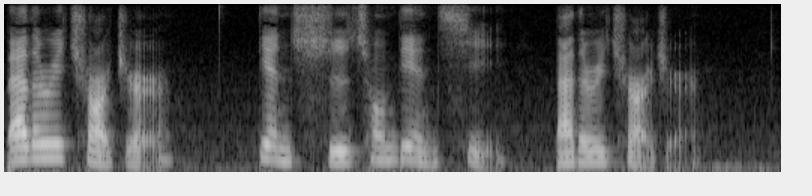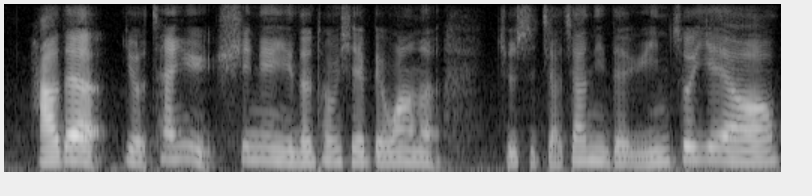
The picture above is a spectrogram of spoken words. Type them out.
Battery charger 电池充电器 battery charger. 好的，有参与训练营的同学别忘了，就是教教你的语音作业哦。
